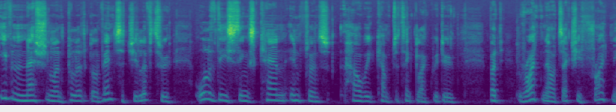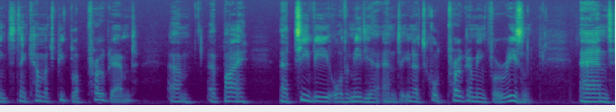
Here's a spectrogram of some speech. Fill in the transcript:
even national and political events that you live through, all of these things can influence how we come to think like we do. But right now, it's actually frightening to think how much people are programmed um, uh, by uh, TV or the media. And, you know, it's called programming for a reason. And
